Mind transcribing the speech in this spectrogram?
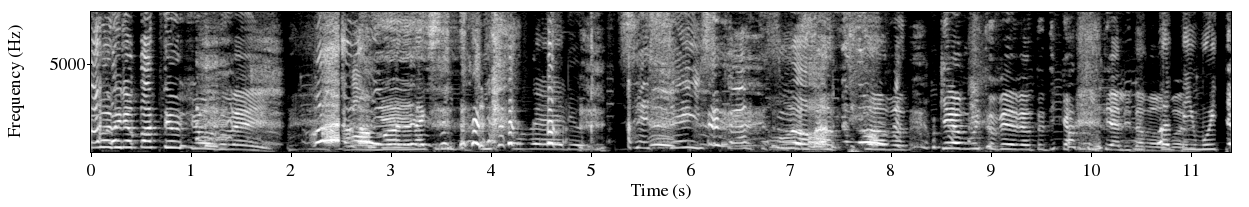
Mano, ele bateu o jogo, velho. Ah, mano, não acredito, velho. 16 cartas! Nossa, mano. Eu queria muito ver, velho, o tanto de carta que tem ali na mão, mano. tenho muita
